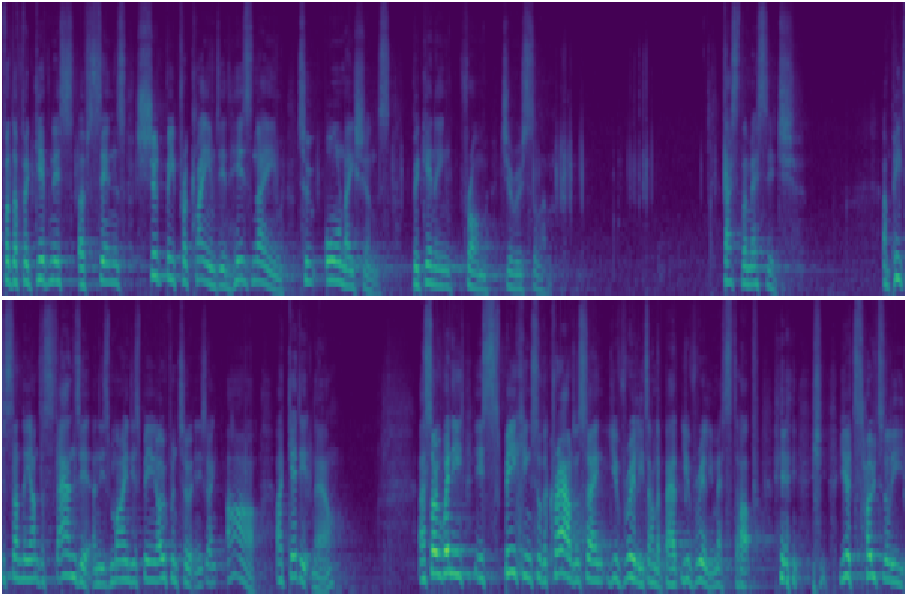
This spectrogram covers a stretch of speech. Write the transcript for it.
for the forgiveness of sins should be proclaimed in his name to all nations, beginning from Jerusalem. That's the message. And Peter suddenly understands it, and his mind is being open to it, and he's going, Ah, I get it now. And so when he is speaking to the crowd and saying, You've really done a bad, you've really messed up, you're totally,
